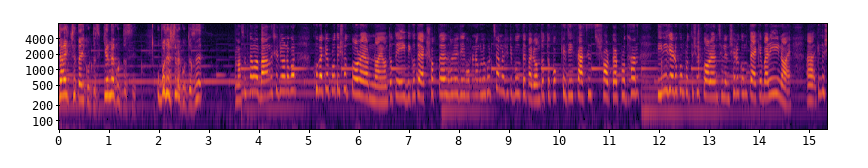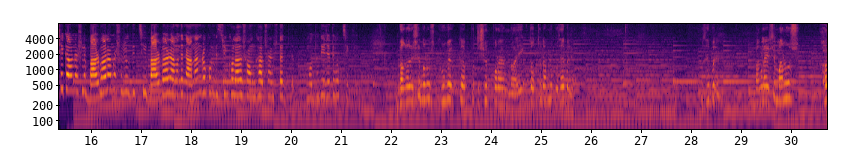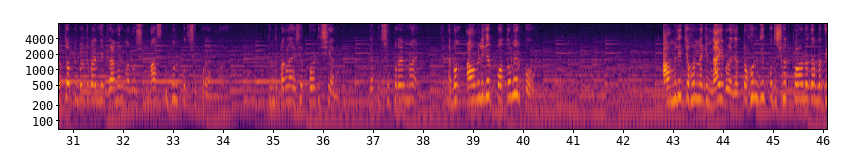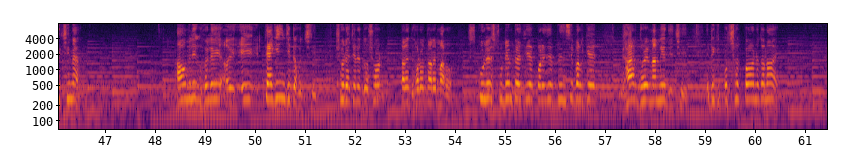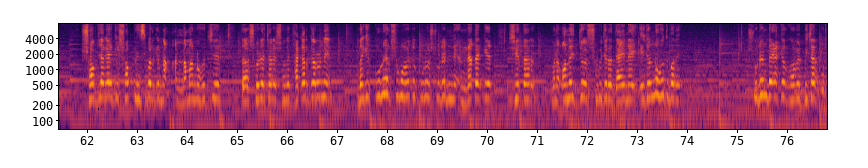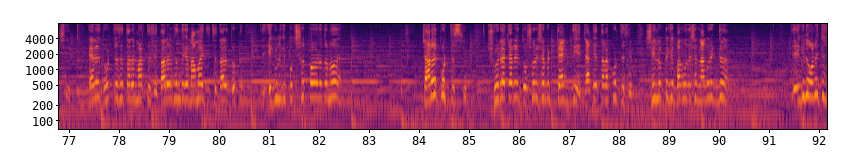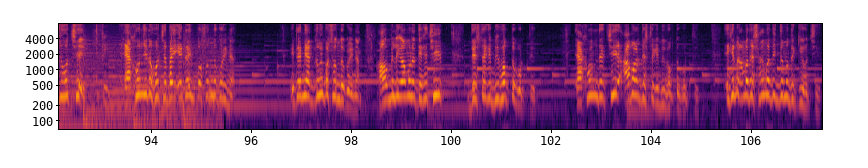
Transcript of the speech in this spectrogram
যা ইচ্ছে তাই করতেছে কে না করতেছে উপদেষ্টারা করতেছে। মাসুদ কামাল বাংলাদেশের জনগণ খুব একটা প্রতিশোধ পরায়ণ নয়। অন্তত এই বিগত এক সপ্তাহ ধরে যে ঘটনাগুলো ঘটছে আমরা সেটি বলতে পারি। অন্তত পক্ষে যে ফ্যাসিস্ট সরকার প্রধান তিনি যেরকম প্রতিশোধ পরায়ণ ছিলেন সেরকম তো একেবারেই নয়। কিন্তু সে কারণে আসলে বারবার আমরা সুযোগ দিচ্ছি বারবার আমাদের নানান রকম বিশৃঙ্খলা সংঘাত সহিংসতার মধ্য দিয়ে যেতে হচ্ছে কি? বাংলাদেশের মানুষ খুব একটা প্রতিশোধ পরায়ণ নয়। এই তথ্যটা আপনি কোথায় পেলেন? কোথায় পেলেন? বাংলাদেশের মানুষ, হয়তো আপনি বলতে পারেন যে গ্রামের মানুষ মাস উকুল প্রতিশোধ পরায়ণ নয়। কিন্তু বাংলাদেশের পলিটিশিয়ান এরা প্রতিশোধ পরায়ণ নয় এবং আওয়ামী লীগের পতনের পর, আওয়ামী লীগ যখন নাকি নাই বলা যায়, তখন কি প্রতিশোধ পরায়ণতা আমরা দেখছি না? আওয়ামী লীগ হলে এই ট্যাগিং যেটা হচ্ছে স্বৈরাচারের দোসর তারে ধরো, তারে মারো। স্কুলের স্টুডেন্টরা যে কলেজের প্রিন্সিপালকে ঘাড় ধরে নামিয়ে দিচ্ছে। এটা কি প্রতিশোধ পরায়ণতা নয়? সব জায়গায় কি সব প্রিন্সিপালকে নামানো হচ্ছে তার স্বৈরাচারের সঙ্গে থাকার কারণে? নাকি কোনো এক সময় হয়তো কোনো স্টুডেন্ট নেতাকে সে তার মানে অন্যায্য সুবিধাটা দেয় নাই এই জন্য হতে পারে? স্টুডেন্টরা এক একভাবে বিচার করছে। এরে ধরতেছে, তারে মারতেছে, তার ওখান থেকে নামাই দিচ্ছে, তার ধরতে, এগুলি কি প্রতিশোধ পরিণত নয়? যারা করতেছে স্বৈরাচারের দোষর হিসেবে ট্যাগ দিয়ে যাকে তারা করতেছে সেই লোকটা কি বাংলাদেশের নাগরিক না? এগুলি অনেক কিছু হচ্ছে। এখন যেটা হচ্ছে ভাই এটা আমি পছন্দ করি না। এটা আমি একদমই পছন্দ করি না। আওয়ামী লীগ আমলে দেখেছি দেশটাকে বিভক্ত করতে। এখন দেখছি আবার দেশটাকে বিভক্ত করতে। এখানে আমাদের সাংবাদিকদের মধ্যে কি হচ্ছে?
